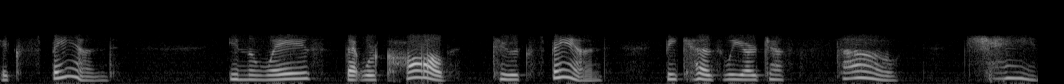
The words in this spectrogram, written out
expand in the ways that we're called to expand because we are just so chained,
